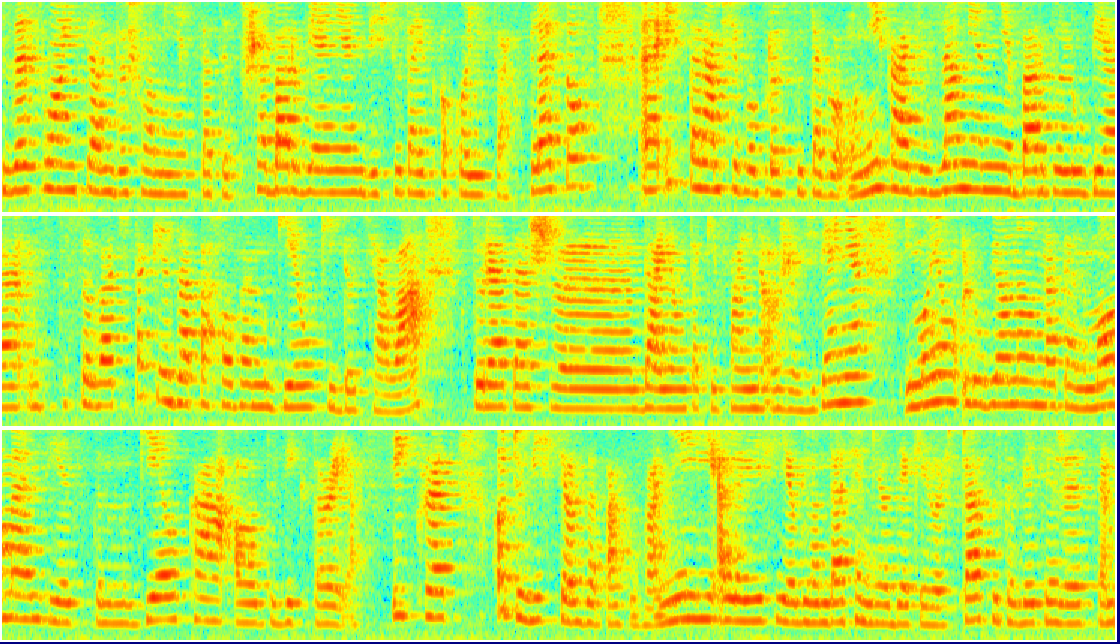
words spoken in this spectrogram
ze słońcem wyszło mi niestety przebarwienie gdzieś tutaj w okolicach pleców e, i staram się po prostu tego unikać. Zamiennie bardzo lubię stosować takie zapachowe mgiełki do ciała, które też e, dają takie fajne orzeźwienie i moją ulubioną na ten moment jest mgiełka od Victoria's Secret, oczywiście o zapachu wanilii, ale jeśli oglądacie mnie od jakiegoś czasu, to wiecie, że jestem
